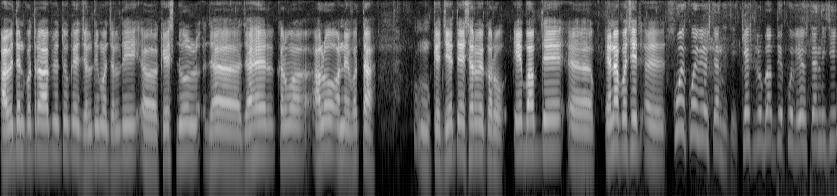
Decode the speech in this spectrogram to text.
આવેદનપત્ર આપ્યું હતું કે જલ્દીમાં જલ્દી કેશડોલ જાહેર કરવા આલો અને વત્તા કે જે તે સર્વે કરો એ બાબતે એના પછી કોઈ કોઈ વ્યવસ્થા નથી. થઈ બાબતે કોઈ વ્યવસ્થા નથી.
